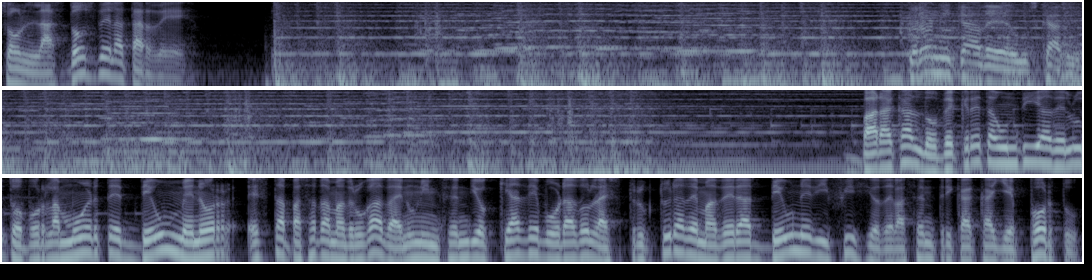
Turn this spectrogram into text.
Son las 2 de la tarde. Crónica de Euskadi. Baracaldo decreta un día de luto por la muerte de un menor esta pasada madrugada en un incendio que ha devorado la estructura de madera de un edificio de la céntrica calle Portu.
